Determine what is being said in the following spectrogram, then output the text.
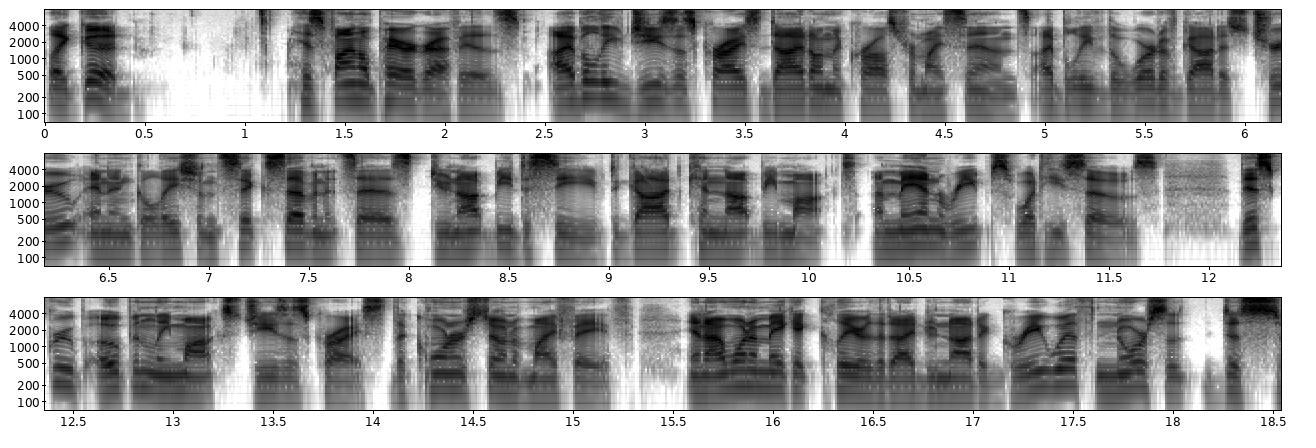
Like, good. His final paragraph is I believe Jesus Christ died on the cross for my sins. I believe the word of God is true. And in Galatians 6 7, it says, Do not be deceived. God cannot be mocked. A man reaps what he sows. This group openly mocks Jesus Christ, the cornerstone of my faith. And I want to make it clear that I do not agree with, nor su- dis-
